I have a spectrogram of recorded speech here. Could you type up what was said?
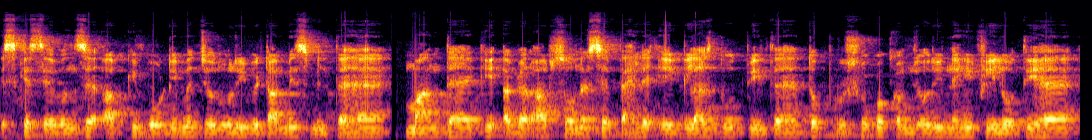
इसके सेवन से आपकी बॉडी में ज़रूरी विटामिन मिलते हैं। मानते हैं कि अगर आप सोने से पहले एक गिलास दूध पीते हैं तो पुरुषों को कमज़ोरी नहीं फील होती है,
